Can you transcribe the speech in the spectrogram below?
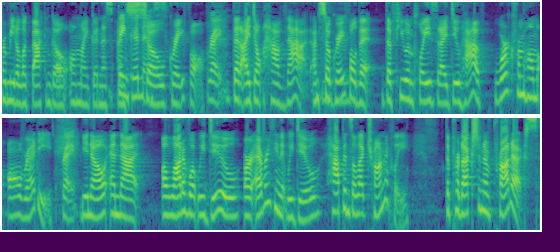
for me to look back and go, oh my goodness, Thank I'm goodness. so grateful Right. Mm-hmm. that I don't have that. I'm so grateful that the few employees that I do have work from home already. Right. You know, and that a lot of what we do or everything that we do happens electronically. The production of products,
